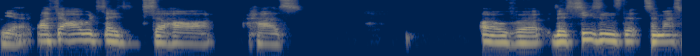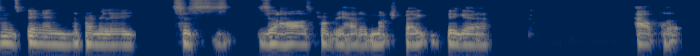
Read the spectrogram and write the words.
Yeah, I th- I would say Zaha has over uh, the seasons that St Maximin's been in the Premier League. So Zaha's probably had a much big, bigger output.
